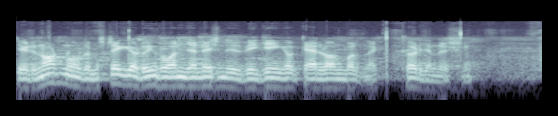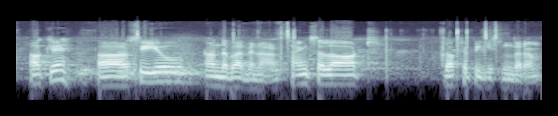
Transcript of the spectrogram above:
They do not know the mistake you are doing for one generation is being carried on for the next third generation. Okay, uh, see you on the webinar. Thanks a lot, Dr. P. Sundaram.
